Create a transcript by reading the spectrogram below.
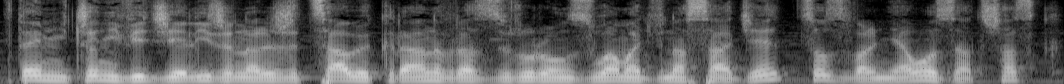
Wtajemniczeni wiedzieli, że należy cały kran wraz z rurą złamać w nasadzie, co zwalniało zatrzask.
